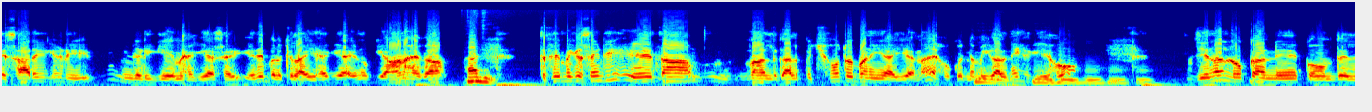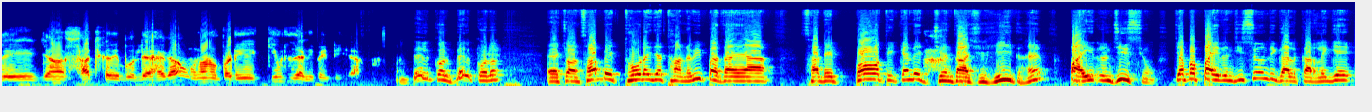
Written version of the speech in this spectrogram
ਇਹ ਸਾਰੀ ਜਿਹੜੀ ਜਿਹੜੀ ਗੇਮ ਹੈਗੀ ਆ ਸਾਰੀ ਇਹਦੇ ਵੱਲੋਂ ਚਲਾਈ ਹੈਗੀ ਆ ਇਹਨੂੰ ਗਿਆਨ ਹੈਗਾ। ਹਾਂਜੀ। ਤੇ ਫਿਰ ਮੈਂ ਕਿਹਾ ਸਿੰਘ ਜੀ ਇਹ ਤਾਂ ਗੱਲ- ਪਿੱਛੋਂ ਤੋਂ ਬਣੀ ਆਈ ਹੈ ਨਾ ਇਹੋ ਕੋਈ ਨਵੀਂ ਗੱਲ ਨਹੀਂ ਹੈਗੀ ਇਹੋ। ਜਿਨ੍ਹਾਂ ਲੋਕਾਂ ਨੇ ਕੌਮ ਦੇ ਲਈ ਜਾਂ ਸੱਚ ਕਦੇ ਬੋਲਿਆ ਹੈਗਾ, ਉਹਨਾਂ ਨੂੰ ਬੜੀ ਕੀਮਤ ਦੇਣੀ ਪੈਂਦੀ ਆ। ਬਿਲਕੁਲ ਬਿਲਕੁਲ। ਇਹ ਸਾਹਿਬ ਥੋੜਾ ਜਿਹਾ ਤੁਹਾਨੂੰ ਵੀ ਪਤਾ ਆ, ਸਾਡੇ ਬਹੁਤ ਹੀ ਕਹਿੰਦੇ ਜਿੰਦਾ ਸ਼ਹੀਦ ਹੈ ਭਾਈ ਰਣਜੀਤ ਸਿੰਘ। ਜੇ ਆਪਾਂ ਭਾਈ ਰਣਜੀਤ ਸਿੰਘ ਦੀ ਗੱਲ ਕਰ ਲਈਏ,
